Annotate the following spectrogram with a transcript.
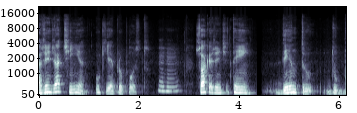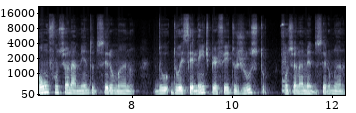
A gente já tinha o que é proposto. Uhum. Só que a gente tem dentro do bom funcionamento do ser humano, do, do excelente, perfeito, justo funcionamento do ser humano.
